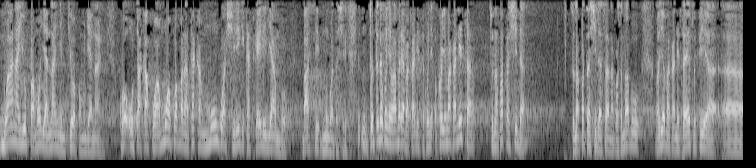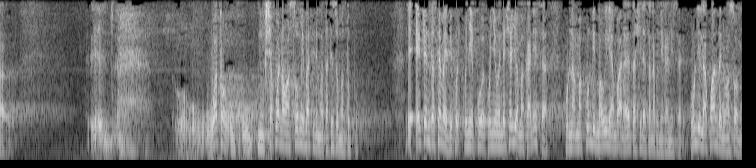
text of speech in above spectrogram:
bwana yu pamoja nanyi mkiwa pamoja nani kwao utakapoamua kwamba nataka mungu ashiriki katika hili jambo basi mungu atashiriki. Tende kwenye habari ya makanisa. Kwenye, kwenye makanisa tunapata shida. Tunapata shida sana kwa sababu unajua makanisa yetu pia uh, watu mkishakuwa na wasomi basi ni matatizo matupu. E, actually nitasema hivi kwenye, kwenye uendeshaji wa makanisa kuna makundi mawili ambayo yanaleta shida sana kwenye kanisa. Kundi la kwanza ni wasomi.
